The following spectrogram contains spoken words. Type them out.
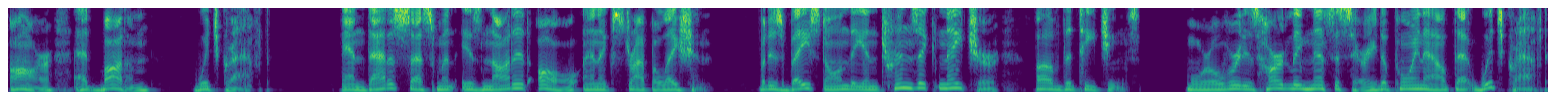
are, at bottom, witchcraft. And that assessment is not at all an extrapolation, but is based on the intrinsic nature of the teachings. Moreover, it is hardly necessary to point out that witchcraft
